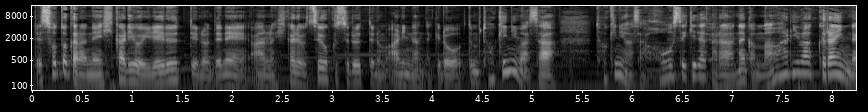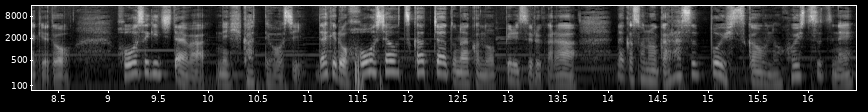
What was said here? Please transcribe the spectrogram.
で、外からね、光を入れるっていうのでね、あの、光を強くするっていうのもありなんだけど、でも時にはさ、時にはさ、宝石だから、なんか周りは暗いんだけど、宝石自体はね、光ってほしい。だけど放射を使っちゃうとなんかのっぺりするから、なんかそのガラスっぽい質感を残しつつね、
